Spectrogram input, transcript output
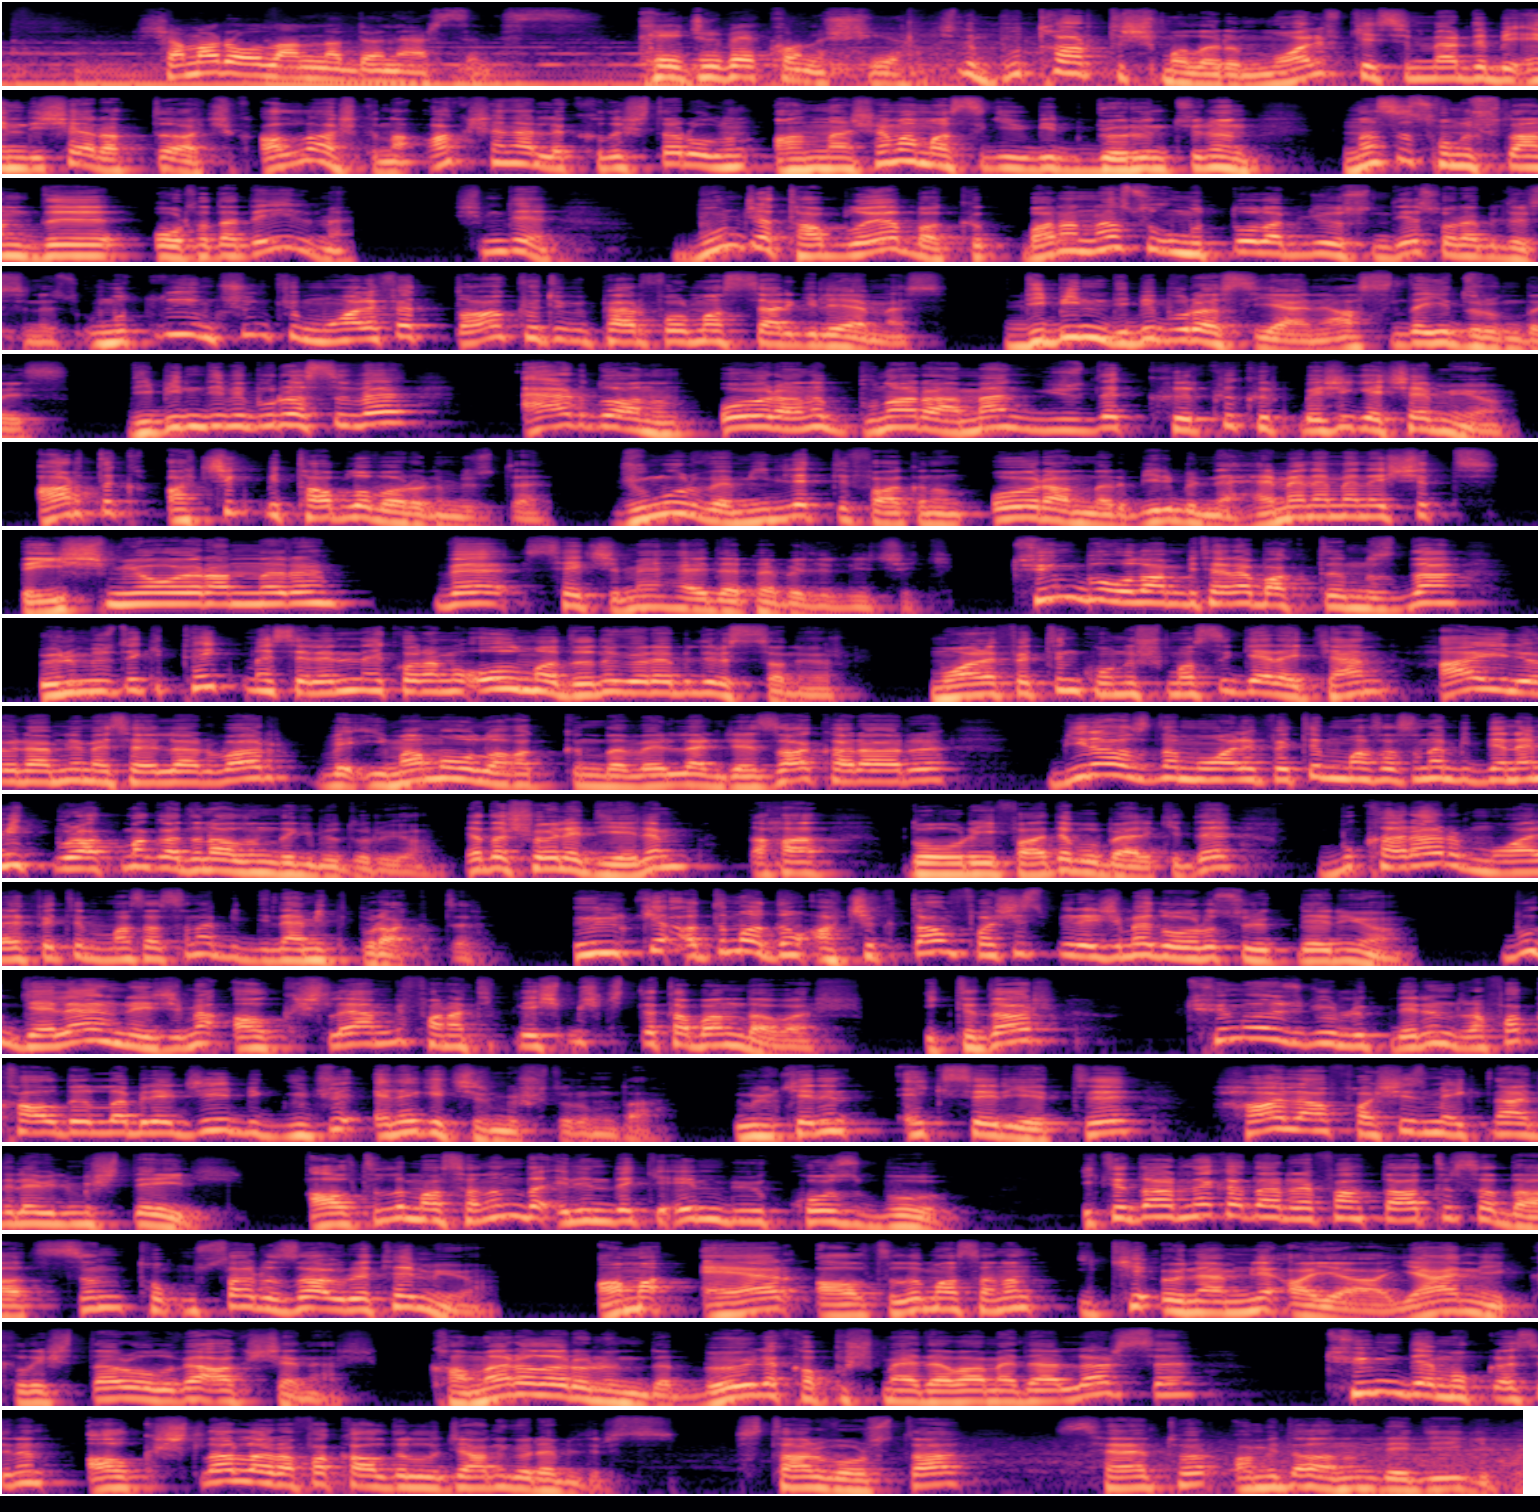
Şamaroğlan'la dönersiniz. Tecrübe konuşuyor. Şimdi bu tartışmaların muhalif kesimlerde bir endişe yarattığı açık. Allah aşkına Akşener'le Kılıçdaroğlu'nun anlaşamaması gibi bir görüntünün nasıl sonuçlandığı ortada değil mi? Şimdi bunca tabloya bakıp bana nasıl umutlu olabiliyorsun diye sorabilirsiniz. Umutluyum çünkü muhalefet daha kötü bir performans sergileyemez. Dibin dibi burası yani aslında iyi durumdayız. Dibin dibi burası ve Erdoğan'ın oranı buna rağmen %40'ı 45'i geçemiyor. Artık açık bir tablo var önümüzde. Cumhur ve Millet İttifakı'nın oy oranları birbirine hemen hemen eşit. Değişmiyor oranları ve seçimi HDP belirleyecek. Tüm bu olan bitene baktığımızda önümüzdeki tek meselenin ekonomi olmadığını görebiliriz sanıyorum. Muhalefetin konuşması gereken hayli önemli meseleler var ve İmamoğlu hakkında verilen ceza kararı biraz da muhalefetin masasına bir dinamit bırakmak adına alındı gibi duruyor. Ya da şöyle diyelim, daha doğru ifade bu belki de. Bu karar muhalefetin masasına bir dinamit bıraktı. Ülke adım adım açıktan faşist bir rejime doğru sürükleniyor. Bu gelen rejime alkışlayan bir fanatikleşmiş kitle tabanı da var. İktidar tüm özgürlüklerin rafa kaldırılabileceği bir gücü ele geçirmiş durumda. Ülkenin ekseriyeti hala faşizme ikna edilebilmiş değil. Altılı masanın da elindeki en büyük koz bu. İktidar ne kadar refah dağıtırsa dağıtsın toplumsal rıza üretemiyor. Ama eğer altılı masanın iki önemli ayağı yani Kılıçdaroğlu ve Akşener kameralar önünde böyle kapışmaya devam ederlerse tüm demokrasinin alkışlarla rafa kaldırılacağını görebiliriz. Star Wars'ta Senatör Amidala'nın dediği gibi.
